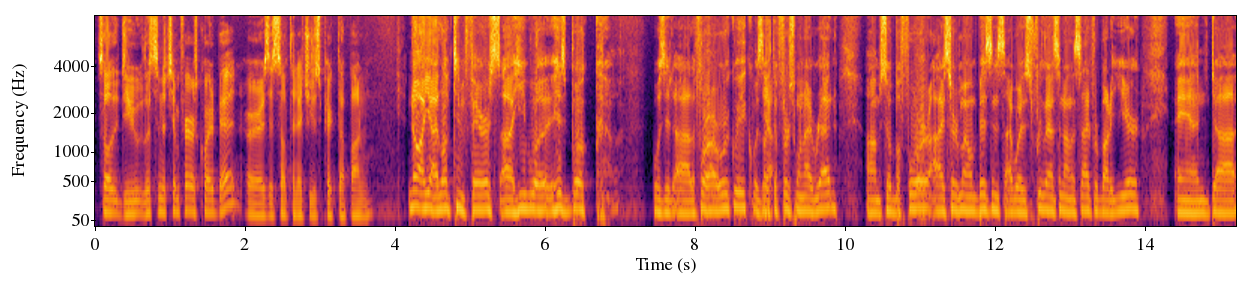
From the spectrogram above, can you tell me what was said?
So, do you listen to Tim Ferriss quite a bit, or is it something that you just picked up on? No, yeah, I love Tim Ferriss. Uh, he was his book was it uh, the Four Hour Work Week was like the first one I read. Um, so before I started my own business, I was freelancing on the side for about a year, and uh,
